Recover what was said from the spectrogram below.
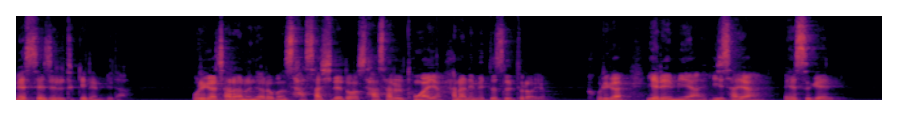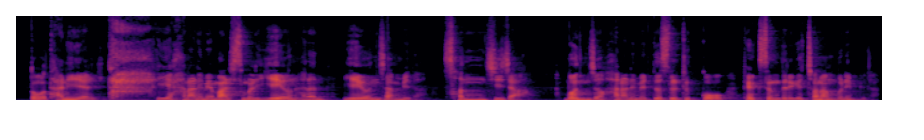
메시지를 듣게 됩니다. 우리가 잘 아는 여러분 사사 시대도 사사를 통하여 하나님의 뜻을 들어요. 우리가 예레미야, 이사야, 에스겔, 또 다니엘 다 이 하나님의 말씀을 예언하는 예언자입니다. 선지자. 먼저 하나님의 뜻을 듣고 백성들에게 전한 분입니다.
